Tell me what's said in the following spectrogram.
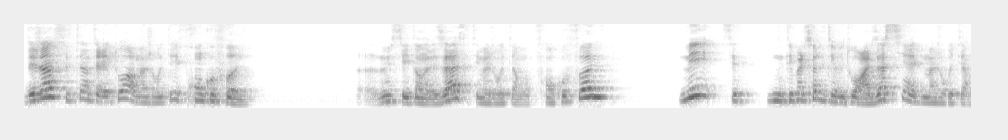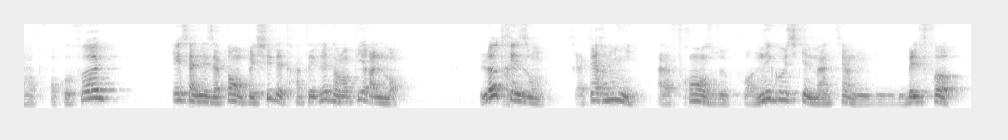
Déjà, c'était un territoire à majorité francophone. Euh, même si c'était en Alsace, c'était majoritairement francophone, mais ce n'était pas le seul territoire alsacien à être majoritairement francophone, et ça ne les a pas empêchés d'être intégrés dans l'Empire allemand. L'autre raison qui a permis à la France de pouvoir négocier le maintien de, Belfort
